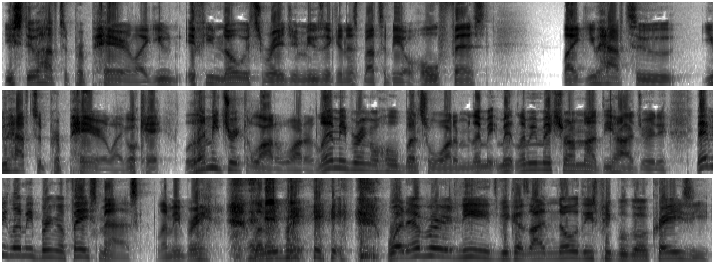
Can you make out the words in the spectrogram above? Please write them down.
you still have to prepare like you if you know it's raging music and it's about to be a whole fest like you have to you have to prepare like okay let me drink a lot of water. Let me bring a whole bunch of water. Let me let me make sure i'm not dehydrated. Maybe let me bring a face mask. Let me bring let me bring whatever it needs because i know these people go crazy.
